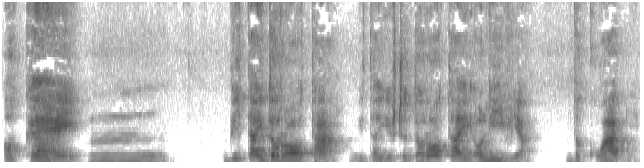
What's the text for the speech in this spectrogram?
Okay. Mm, Witaj Dorota, witaj jeszcze Dorota i Oliwia. Dokładnie.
